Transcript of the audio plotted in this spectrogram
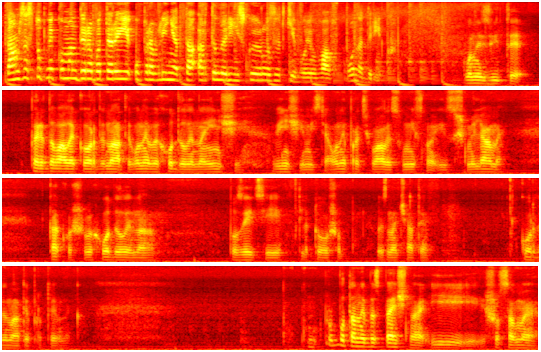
Там заступник командира батареї управління та артилерійської розвідки воював понад рік. Вони звідти передавали координати, вони виходили на інші, в інші місця. Вони працювали сумісно із шмілями. Також виходили на позиції для того, щоб визначати координати противника. Робота небезпечна і що саме,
